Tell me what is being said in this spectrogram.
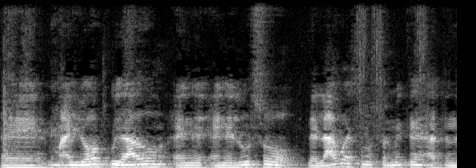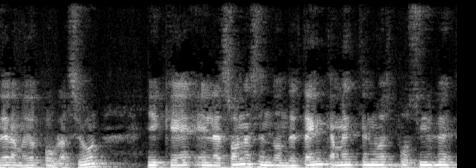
eh, mayor cuidado en, en, el uso del agua. Esto nos permite atender a mayor población y que en las zonas en donde técnicamente no es posible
